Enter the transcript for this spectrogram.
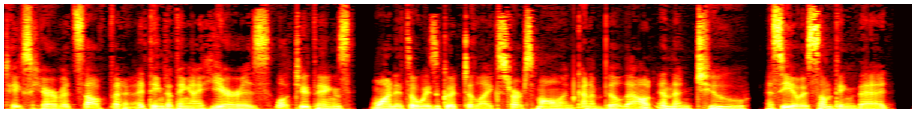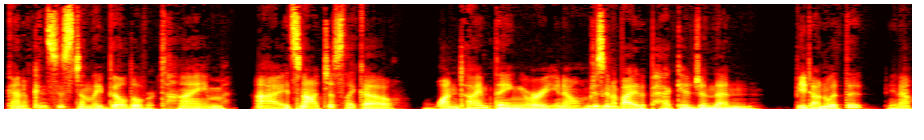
takes care of itself. But I think the thing I hear is, well, two things. One, it's always good to like start small and kind of build out. And then two, SEO is something that kind of consistently build over time. Uh, it's not just like a one time thing or, you know, I'm just going to buy the package and then be done with it, you know?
